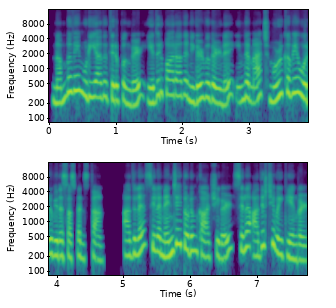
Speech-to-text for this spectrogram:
நம்பவே முடியாத திருப்பங்கள் எதிர்பாராத நிகழ்வுகள்னு இந்த மேட்ச் முழுக்கவே ஒருவித சஸ்பென்ஸ் தான். அதுல சில நெஞ்சை தொடும் காட்சிகள் சில அதிர்ச்சி வைத்தியங்கள்.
